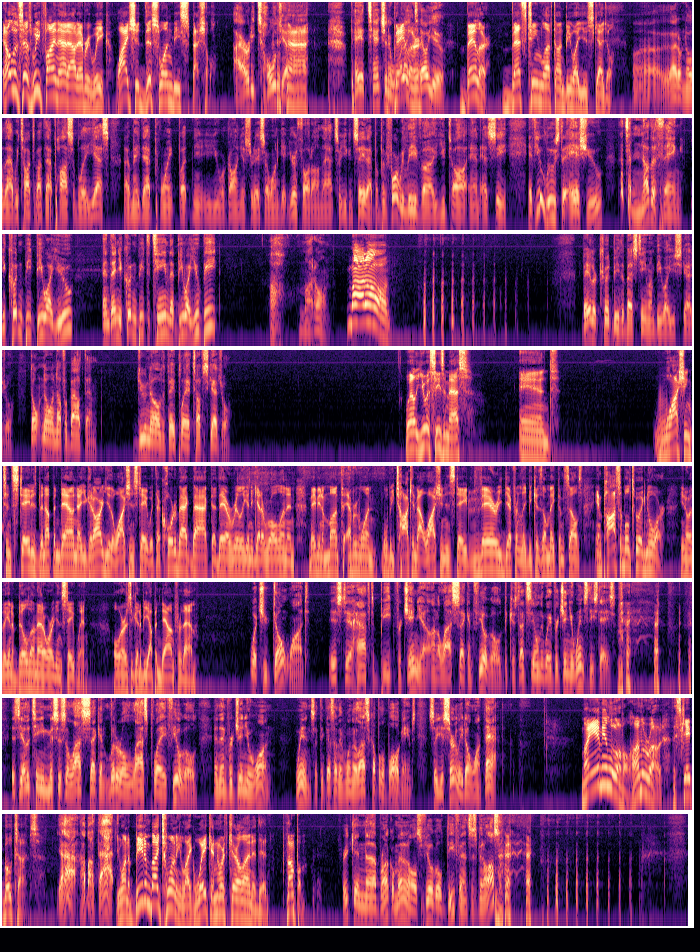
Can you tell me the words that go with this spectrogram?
Eldon says we find that out every week. Why should this one be special? I already told you. Pay attention to Baylor, what I tell you. Baylor, best team left on BYU's schedule. Uh, I don't know that. We talked about that possibly. Yes, I made that point, but you were gone yesterday, so I want to get your thought on that. So you can say that. But before we leave uh, Utah and SC, if you lose to ASU, that's another thing. You couldn't beat BYU and then you couldn't beat the team that BYU beat? Oh, Maron. Maron. Baylor could be the best team on BYU's schedule. Don't know enough about them. Do know that they play a tough schedule. Well, USC's a mess. And Washington State has been up and down. Now, you could argue that Washington State, with their quarterback back, that they are really going to get it rolling. And maybe in a month, everyone will be talking about Washington State very differently because they'll make themselves impossible to ignore. You know, are they going to build on that Oregon State win? Or is it going to be up and down for them? What you don't want is to have to beat Virginia on a last second field goal because that's the only way Virginia wins these days. is the other team misses a last second, literal last play field goal, and then Virginia won, wins. I think that's how they've won their last couple of ball games. So you certainly don't want that. Miami and Louisville on the road. They escaped both times. Yeah, how about that? You want to beat them by 20 like Wake and North Carolina did. Thump them. Freaking uh, Bronco Mendenhall's field goal defense has been awesome.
